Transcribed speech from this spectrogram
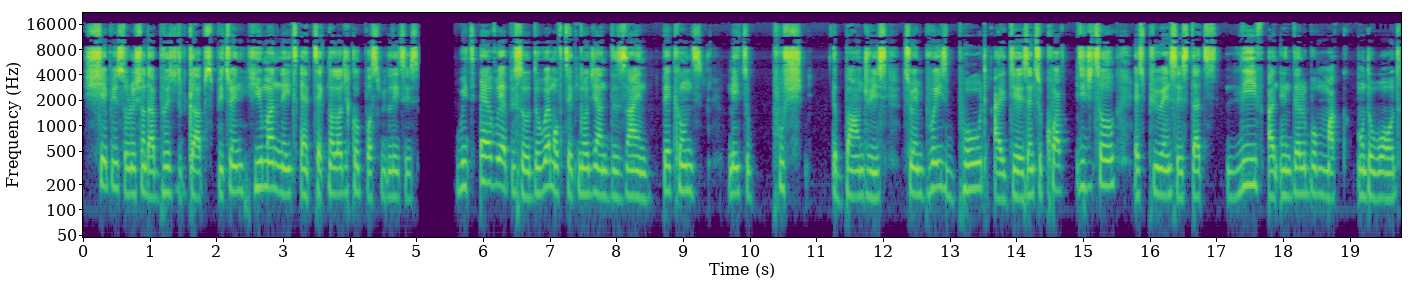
shaping solutions that bridge the gaps between human needs and technological possibilities. With every episode, the realm of technology and design beckons me to push the boundaries, to embrace bold ideas and to craft digital experiences that leave an indelible mark on the world.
